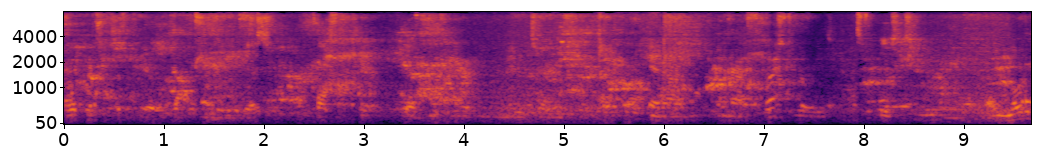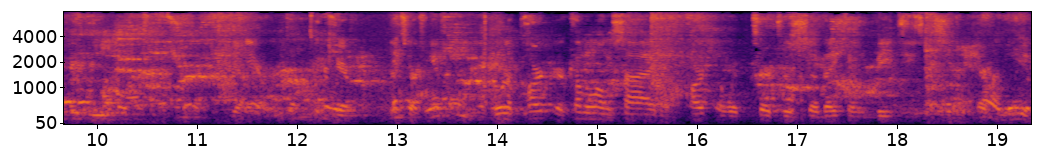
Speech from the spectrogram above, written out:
four principles of care: adoption, yes, foster care, refugee care, humanitarian. Our, and our quest really is to uh, motivate the mothers to care. We don't Take care. That's right. We're a partner, come alongside and partner with churches so they can be Jesus. Hallelujah.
